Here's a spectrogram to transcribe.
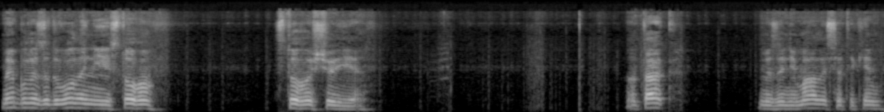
Ми були задоволені з того, з того, що є. Отак ми займалися таким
